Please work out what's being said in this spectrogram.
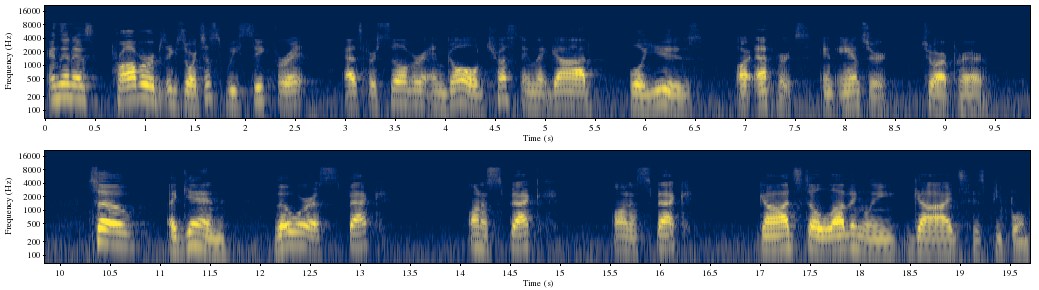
and then as Proverbs exhorts us, we seek for it as for silver and gold, trusting that God will use our efforts in answer to our prayer. So, again, though we're a speck on a speck on a speck, God still lovingly guides his people.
